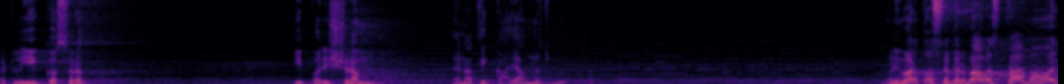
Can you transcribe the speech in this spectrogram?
એટલે એ કસરત એ પરિશ્રમ એનાથી કાયા મજબૂત થાય. ઘણીવાર તો સગર્ભાવસ્થામાં હોય,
